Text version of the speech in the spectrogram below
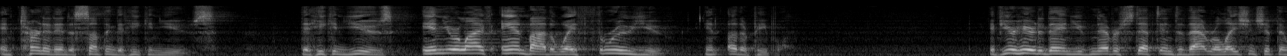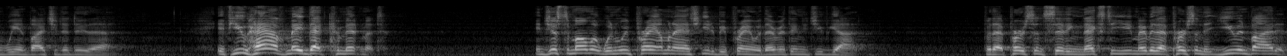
and turn it into something that He can use. That He can use in your life and, by the way, through you in other people. If you're here today and you've never stepped into that relationship, then we invite you to do that. If you have made that commitment, in just a moment when we pray, I'm going to ask you to be praying with everything that you've got. For that person sitting next to you, maybe that person that you invited.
